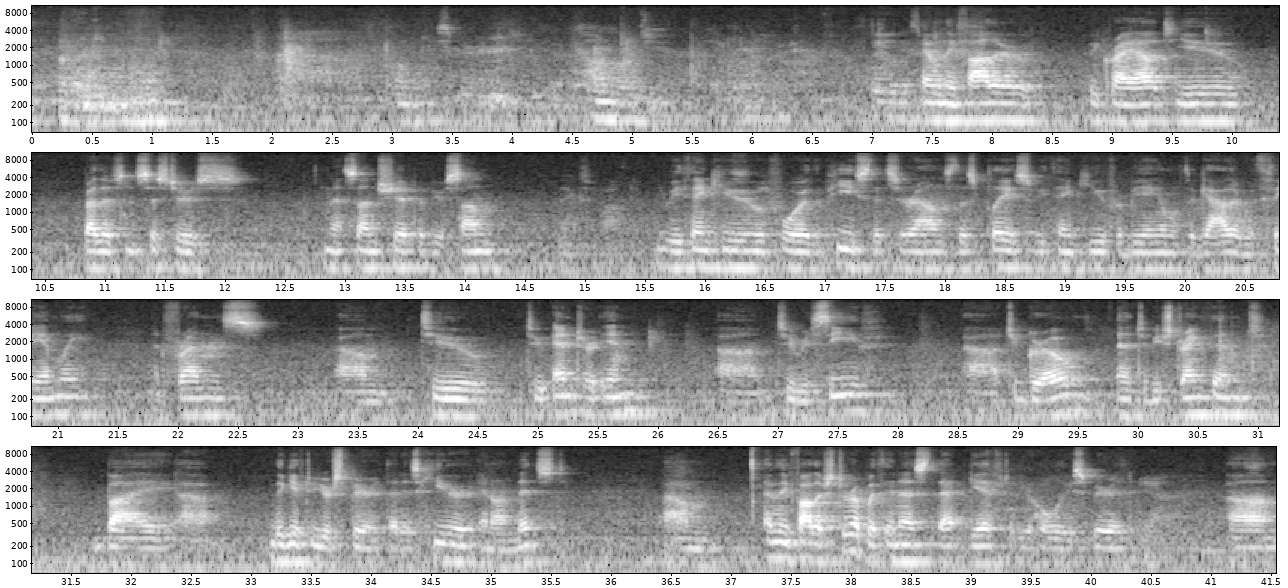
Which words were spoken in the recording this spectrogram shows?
Heavenly Father, we cry out to you, brothers and sisters, in the sonship of your Son. We thank you for the peace that surrounds this place. We thank you for being able to gather with family and friends, um, to, to enter in, um, to receive, uh, to grow, and to be strengthened by uh, the gift of your Spirit that is here in our midst. Um, Heavenly Father, stir up within us that gift of your Holy Spirit um,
